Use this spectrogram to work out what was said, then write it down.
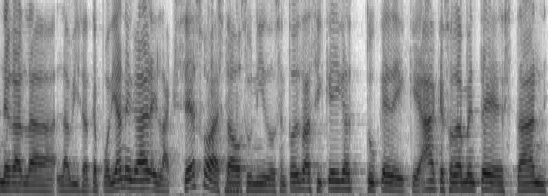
negar la, visa, te podían negar el acceso a Estados Unidos. Entonces, así que digas tú que de que ah, que solamente están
